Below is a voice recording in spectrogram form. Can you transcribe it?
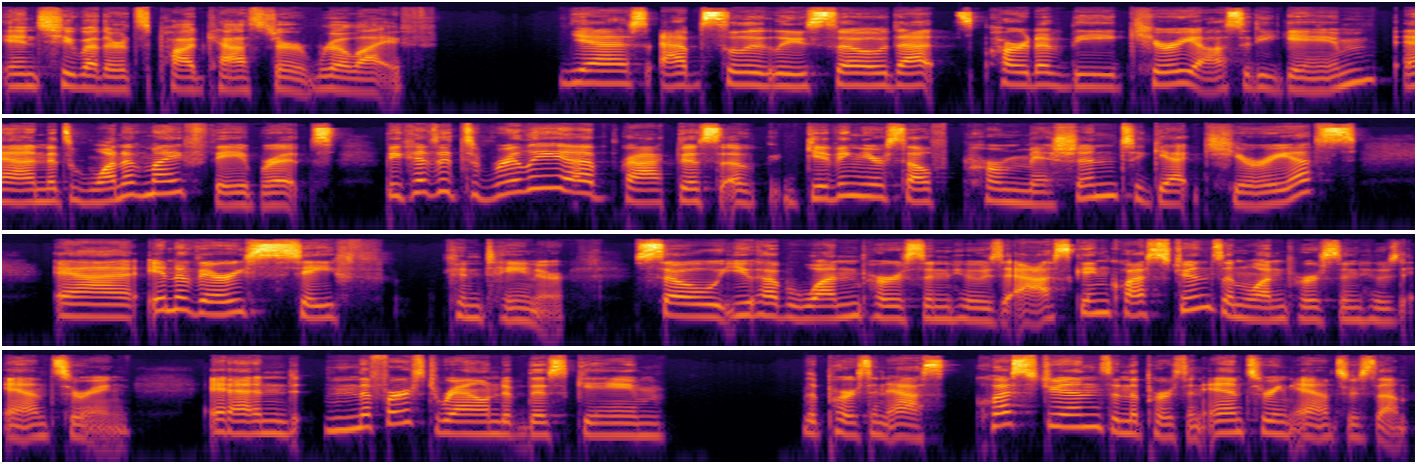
into whether it's podcast or real life Yes, absolutely. So that's part of the curiosity game. And it's one of my favorites because it's really a practice of giving yourself permission to get curious and in a very safe container. So you have one person who's asking questions and one person who's answering. And in the first round of this game, the person asks questions and the person answering answers them.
